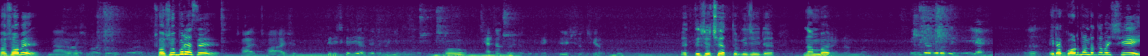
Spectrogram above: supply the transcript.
ছশো হবে? না আরও বেশি ছশো উপর আছে? তিরিশ কেজি আছে মিনিমাম ও। একত্রিশশো ছিয়াত্তর। কেজি এটা নাম্বার নাম্বার এটা গর্দনটা তো ভাই সেই।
